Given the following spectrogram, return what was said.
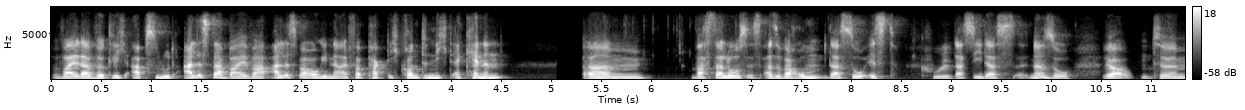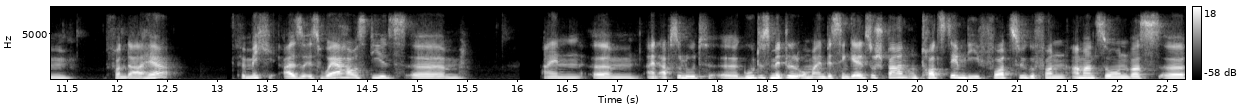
weil da wirklich absolut alles dabei war. Alles war original verpackt. Ich konnte nicht erkennen, ähm, was da los ist. Also warum das so ist Cool. dass sie das, äh, ne, so. Ja, Ja. und ähm, von daher, für mich, also ist Warehouse Deals ähm, ein, ähm, ein absolut äh, gutes Mittel, um ein bisschen Geld zu sparen und trotzdem die Vorzüge von Amazon, was äh,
